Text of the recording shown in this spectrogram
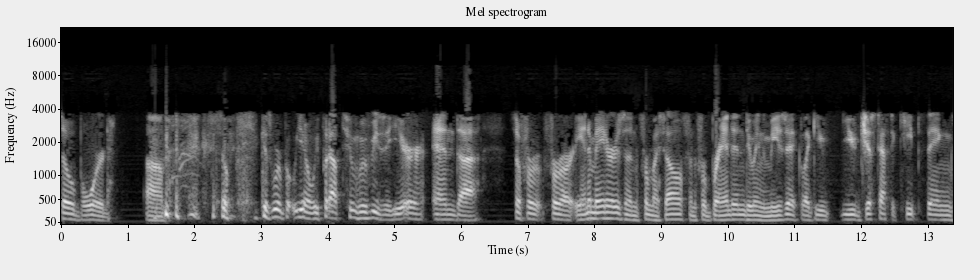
so bored. Um, so, cause we're, you know, we put out two movies a year and, uh, so for, for our animators and for myself and for Brandon doing the music, like you, you just have to keep things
